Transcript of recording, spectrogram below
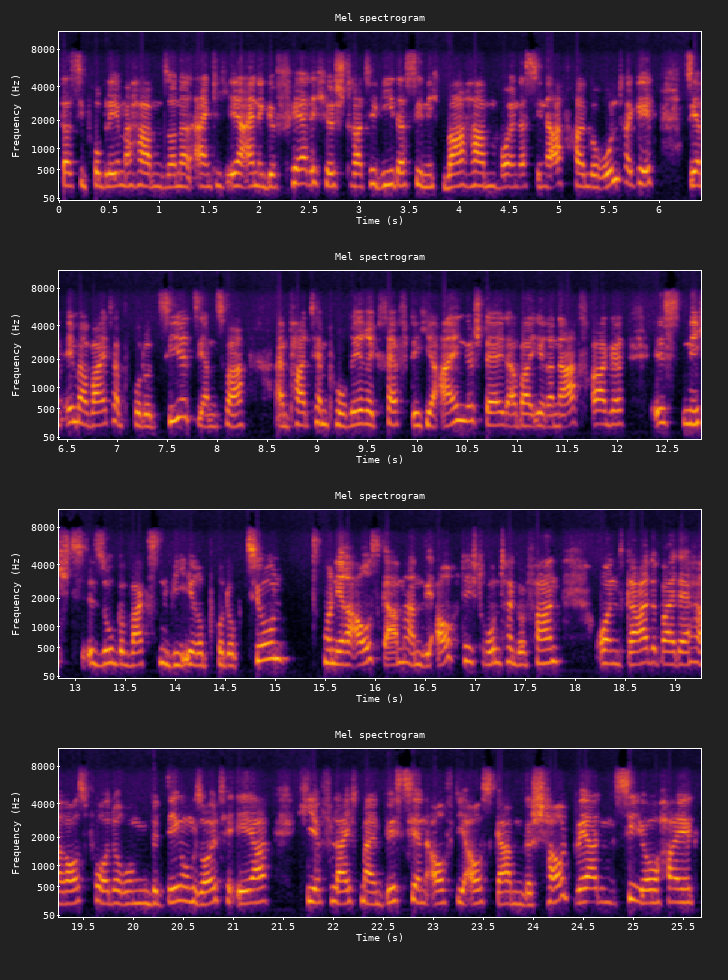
dass sie Probleme haben, sondern eigentlich eher eine gefährliche Strategie, dass sie nicht wahrhaben wollen, dass die Nachfrage runtergeht. Sie haben immer weiter produziert. Sie haben zwar ein paar temporäre Kräfte hier eingestellt, aber ihre Nachfrage ist nicht so gewachsen wie ihre Produktion. Und ihre Ausgaben haben sie auch nicht runtergefahren. Und gerade bei der Herausforderung Bedingung sollte eher hier vielleicht mal ein bisschen auf die Ausgaben geschaut werden. CEO Hayek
